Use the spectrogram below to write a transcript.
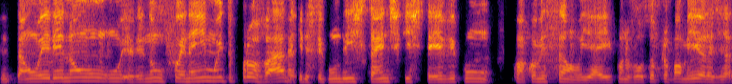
Então ele não, ele não foi nem muito provado aquele segundo instante que esteve com, com a comissão. E aí, quando voltou para o Palmeiras, já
